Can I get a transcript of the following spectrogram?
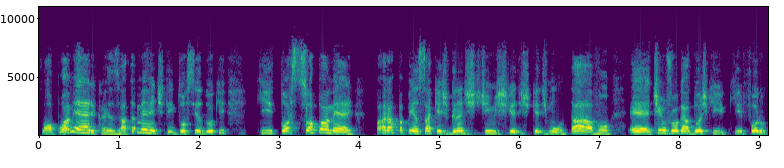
Só para o América, exatamente. Tem torcedor que, que torce só para o América. Parar para pensar que os grandes times que eles, que eles montavam, é, tinham jogadores que, que foram,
